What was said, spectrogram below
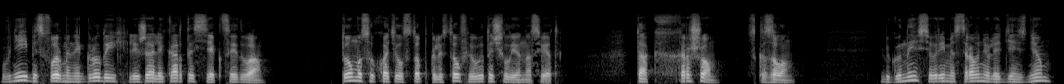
В ней бесформенной грудой лежали карты секции 2. Томас ухватил стопку листов и вытащил ее на свет. «Так, хорошо», — сказал он. Бегуны все время сравнивали день с днем,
